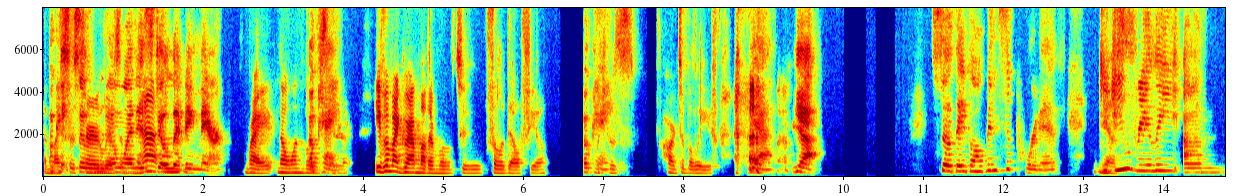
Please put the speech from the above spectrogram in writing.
And okay, my sister so lives no one is still living there. Right. No one lives okay. there. Even my grandmother moved to Philadelphia. Okay. Which was hard to believe. yeah. Yeah. So they've all been supportive. Did yes. you really um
